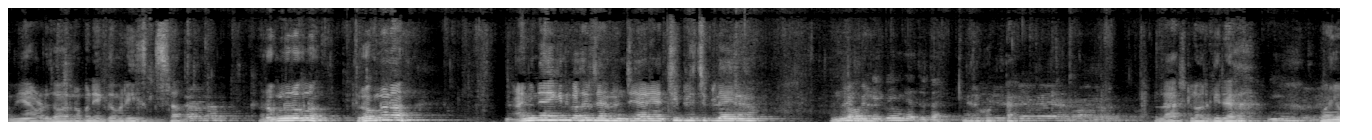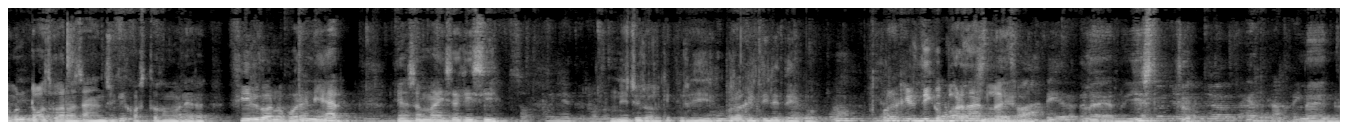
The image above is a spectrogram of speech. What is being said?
अब यहाँबाट झर्न पनि एकदम रिस्क छ। रोक्नु रोक्नु रोक्नु न। हामी नआइकन कसरी जानुहुन्छ यार? यहाँ चिप्ली चिप्ली आइरह मेरो खुट्टा। लास्ट लर्किरह म यो पनि टच गर्न चाहन्छु कि कस्तो छ भनेर फिल गर्नु पऱ्यो नि यार। यहाँसम्म आइसकेपछि। नेचुरल के पुरै प्रकृतिले दिएको। प्रकृतिको वरदान। ल हेर्नु। ल हेर्नु। यस्तो। ल हेर्नु।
